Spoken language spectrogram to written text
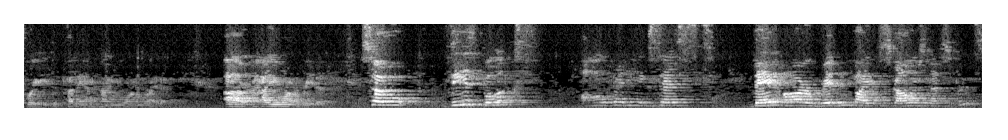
free, depending on how you want to write it, uh, how you want to read it. So these books already exist. They are written by scholars and experts.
